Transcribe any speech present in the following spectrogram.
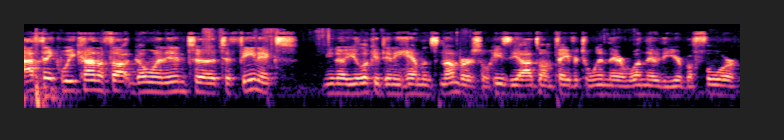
I think we kind of thought going into to Phoenix. You know, you look at Denny Hamlin's numbers, so he's the odds-on favorite to win there. Won there the year before.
